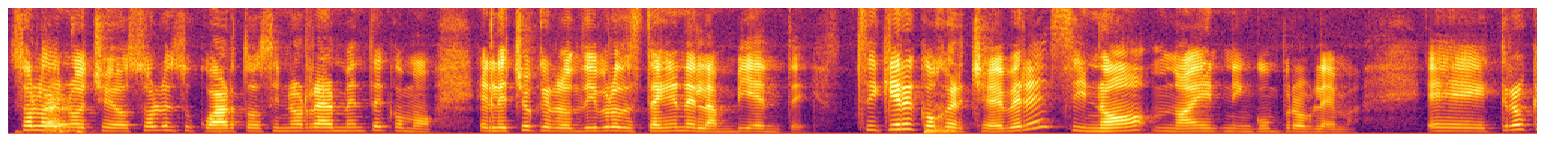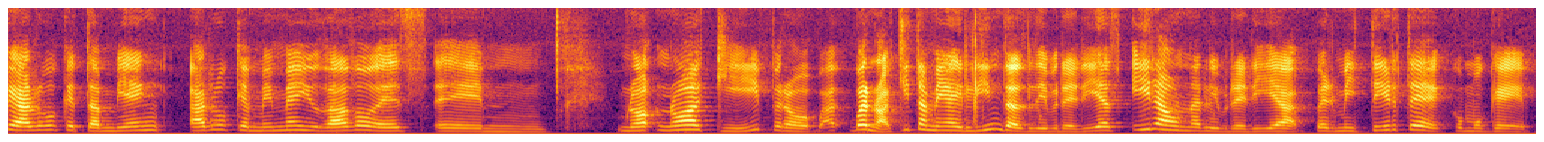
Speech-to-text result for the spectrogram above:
solo de noche o solo en su cuarto, sino realmente como el hecho que los libros estén en el ambiente. Si quiere coger chévere, si no, no hay ningún problema. Eh, creo que algo que también, algo que a mí me ha ayudado es... Eh, no, no aquí, pero ah, bueno, aquí también hay lindas librerías, ir a una librería, permitirte como que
